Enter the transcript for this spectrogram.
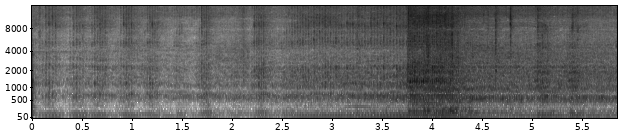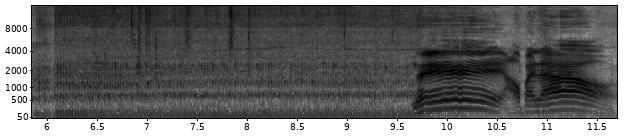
บนี่ เอาไปแล้วอะ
